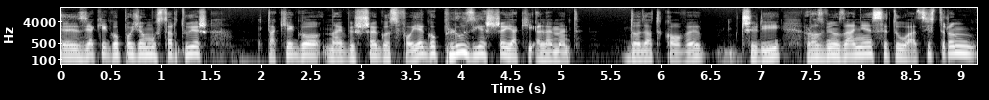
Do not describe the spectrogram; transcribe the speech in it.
y, z jakiego poziomu startujesz? Takiego najwyższego swojego, plus jeszcze jaki element dodatkowy, czyli rozwiązanie sytuacji, z którą,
